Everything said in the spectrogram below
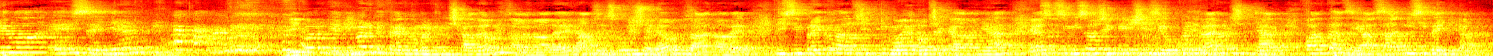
král E7? Výborne, výborne, Ferko Mrkvička, veľmi zaujímavé, naozaj skutočne veľmi zaujímavé. Ty si prekonal všetky moje očakávania. Ja som si myslel, že keď si úplne najhorší ťah, fantázia, sadni si peťka.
